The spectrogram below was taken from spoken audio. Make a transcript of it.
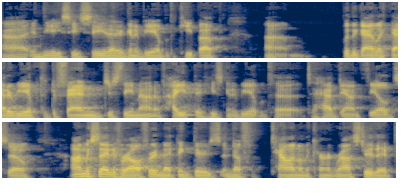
uh, in the ACC that are going to be able to keep up um, with a guy like that or be able to defend just the amount of height that he's going to be able to to have downfield. So I'm excited for Alford, and I think there's enough talent on the current roster that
